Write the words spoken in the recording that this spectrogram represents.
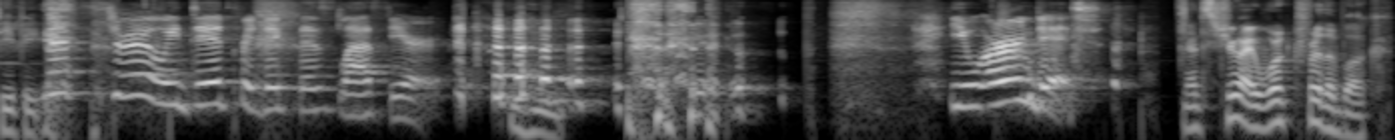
TV." It's true. We did predict this last year. Mm-hmm. You earned it. That's true. I worked for the book.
